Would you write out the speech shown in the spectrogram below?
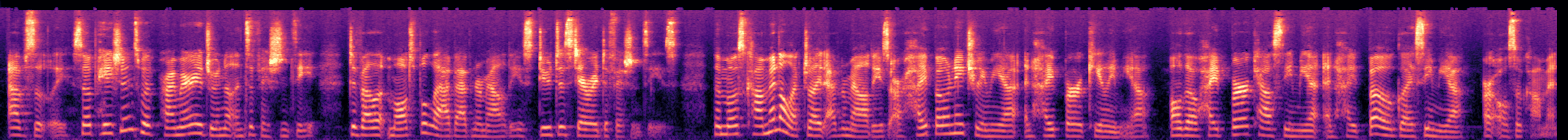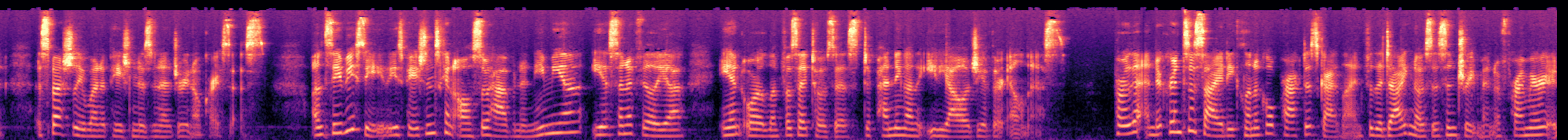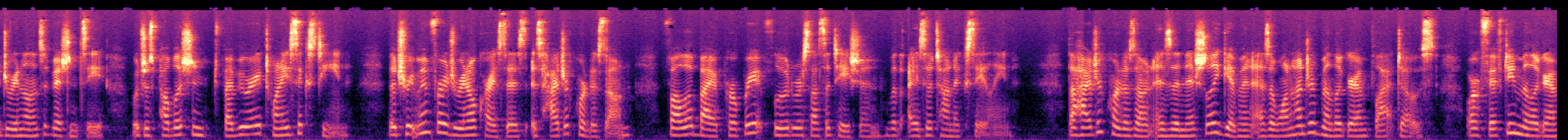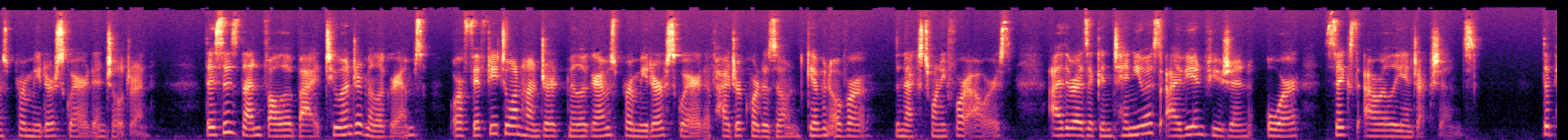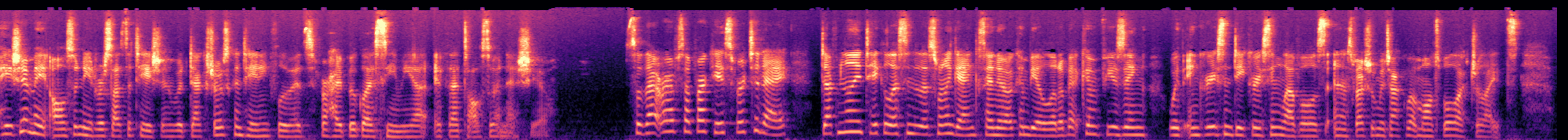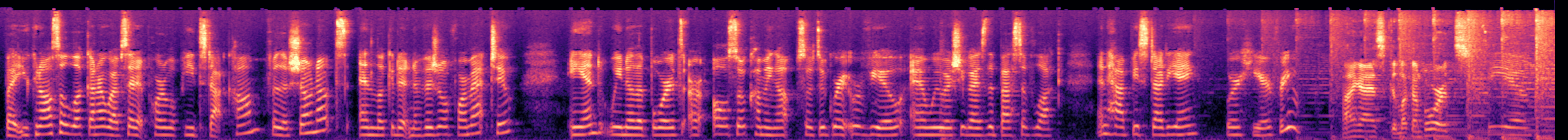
Absolutely. So, patients with primary adrenal insufficiency develop multiple lab abnormalities due to steroid deficiencies. The most common electrolyte abnormalities are hyponatremia and hyperkalemia, although hypercalcemia and hypoglycemia are also common, especially when a patient is in adrenal crisis. On CBC, these patients can also have an anemia, eosinophilia, and or lymphocytosis depending on the etiology of their illness. Per the Endocrine Society Clinical Practice Guideline for the Diagnosis and Treatment of Primary Adrenal Insufficiency, which was published in February 2016, the treatment for adrenal crisis is hydrocortisone, followed by appropriate fluid resuscitation with isotonic saline. The hydrocortisone is initially given as a 100 mg flat dose, or 50 mg per meter squared in children. This is then followed by 200 mg, or 50 to 100 mg per meter squared of hydrocortisone given over the next 24 hours, either as a continuous IV infusion or six hourly injections. The patient may also need resuscitation with dextrose containing fluids for hypoglycemia if that's also an issue. So that wraps up our case for today. Definitely take a listen to this one again because I know it can be a little bit confusing with increase and decreasing levels, and especially when we talk about multiple electrolytes. But you can also look on our website at portablepeds.com for the show notes and look at it in a visual format too. And we know that boards are also coming up, so it's a great review, and we wish you guys the best of luck and happy studying. We're here for you. Bye, guys. Good luck on boards. See you.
